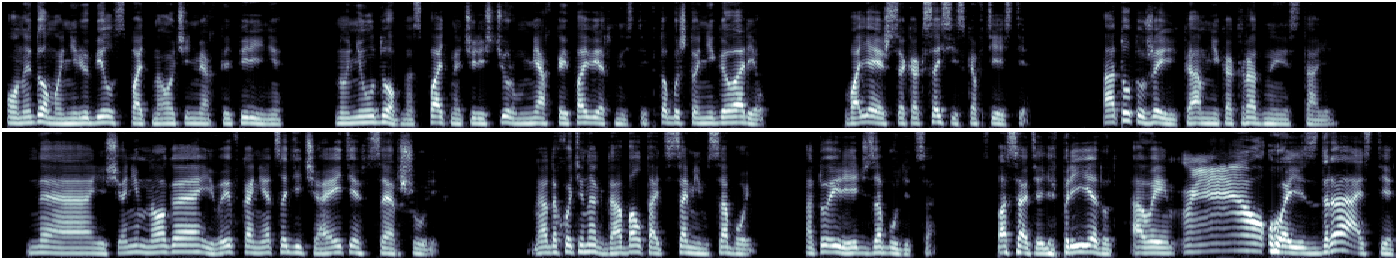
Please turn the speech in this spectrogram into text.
Он и дома не любил спать на очень мягкой перине, но неудобно спать на чересчур мягкой поверхности, кто бы что ни говорил. Валяешься, как сосиска в тесте. А тут уже и камни как родные стали. Да, еще немного, и вы в конец одичаете, сэр Шурик. Надо хоть иногда болтать с самим собой, а то и речь забудется. Спасатели приедут, а вы... Ой, здрасте!»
